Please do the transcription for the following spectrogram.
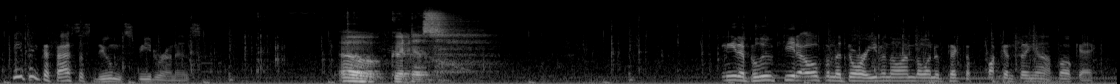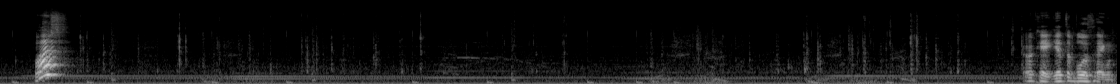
What do you think the fastest Doom speedrun is? Oh, goodness. Need a blue key to open the door, even though I'm the one who picked the fucking thing up. Okay. What? Okay, get the blue thing.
